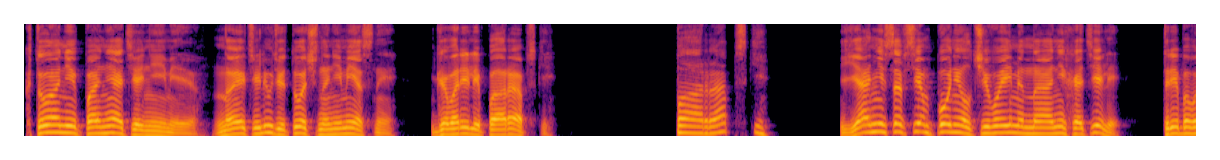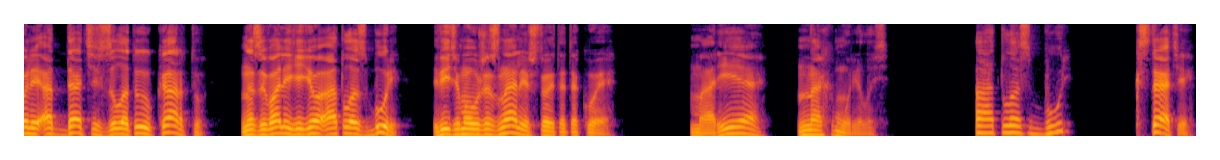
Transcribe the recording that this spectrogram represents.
«Кто они, понятия не имею, но эти люди точно не местные. Говорили по-арабски». «По-арабски?» «Я не совсем понял, чего именно они хотели. Требовали отдать золотую карту. Называли ее «Атлас Бурь». Видимо, уже знали, что это такое. Мария нахмурилась. «Атлас бурь?» «Кстати»,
